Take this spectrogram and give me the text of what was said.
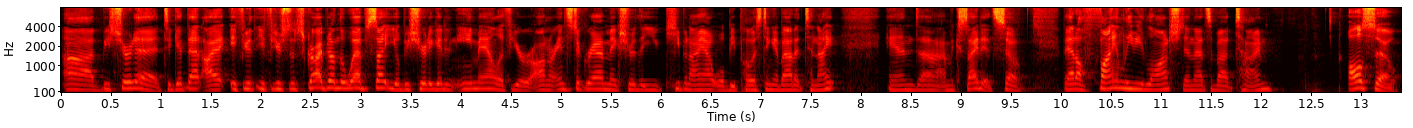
uh, be sure to, to get that. I, if you're if you're subscribed on the website, you'll be sure to get an email. If you're on our Instagram, make sure that you keep an eye out. We'll be posting about it tonight, and uh, I'm excited. So that'll finally be launched, and that's about time. Also,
